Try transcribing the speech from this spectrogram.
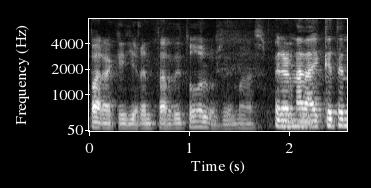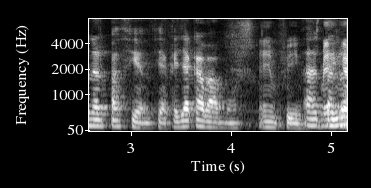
para que lleguen tarde todos los demás. Pero nada, hay que tener paciencia, que ya acabamos. En fin. Hasta.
